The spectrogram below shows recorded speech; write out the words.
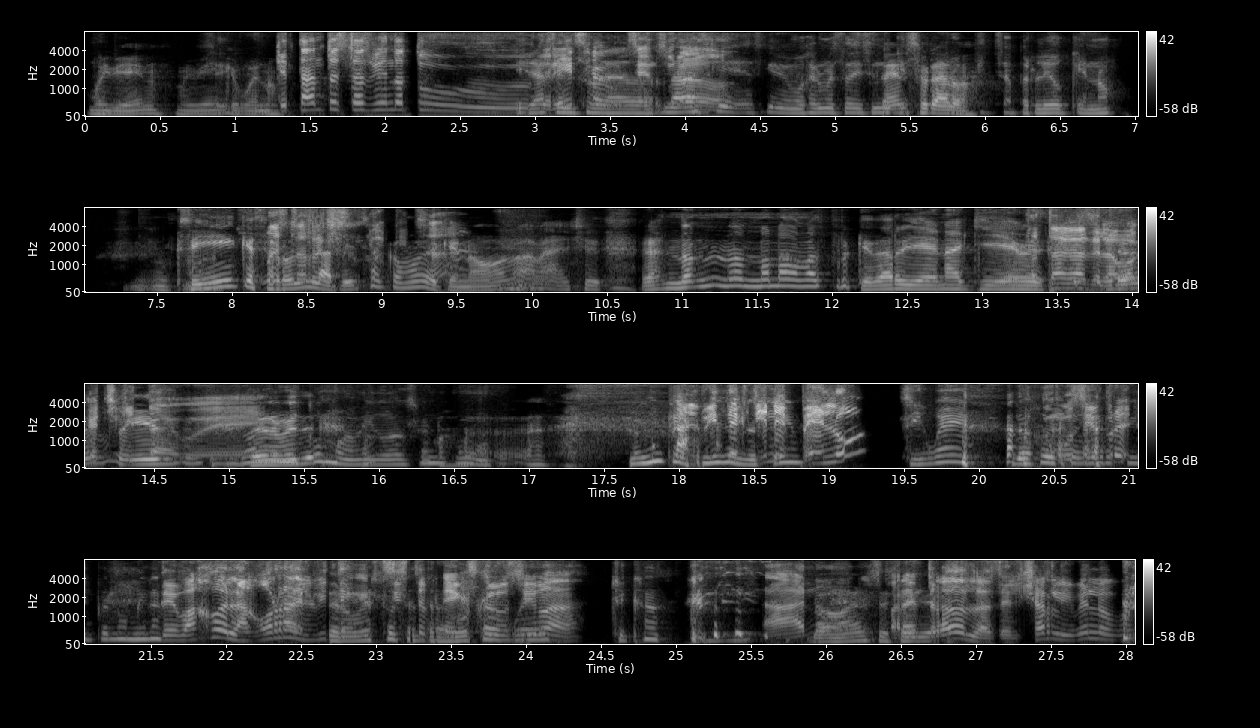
Muy bien, muy bien, Sí. qué bueno. ¿Qué tanto estás viendo a tu Mira, derecha? güey? censurado. Censurado. No, es que, es que mi mujer me está diciendo Censurado. que es pizza, pero le digo que no. Sí, que se Pues, role la pizza, como de que no, no manches. No, no, no nada más por quedar bien aquí. No te hagas de la boca chiquita, No, güey. como, amigos, no como. No, nunca he ¿El comido Vitec en tiene pelo? Sí, güey. Debajo de Como esta siempre, sí, pelo, mira. Debajo de la gorra del se existe traduce, exclusiva. Chica. Ah, no, No, para yo. entradas las del Charlie Velo, güey.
